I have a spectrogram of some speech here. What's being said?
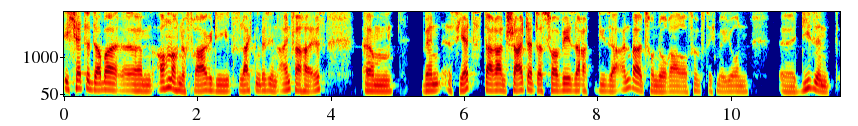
ich hätte dabei ähm, auch noch eine Frage, die vielleicht ein bisschen einfacher ist. Ähm, wenn es jetzt daran scheitert, dass VW sagt, diese Anwaltshonorare 50 Millionen, äh, die sind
